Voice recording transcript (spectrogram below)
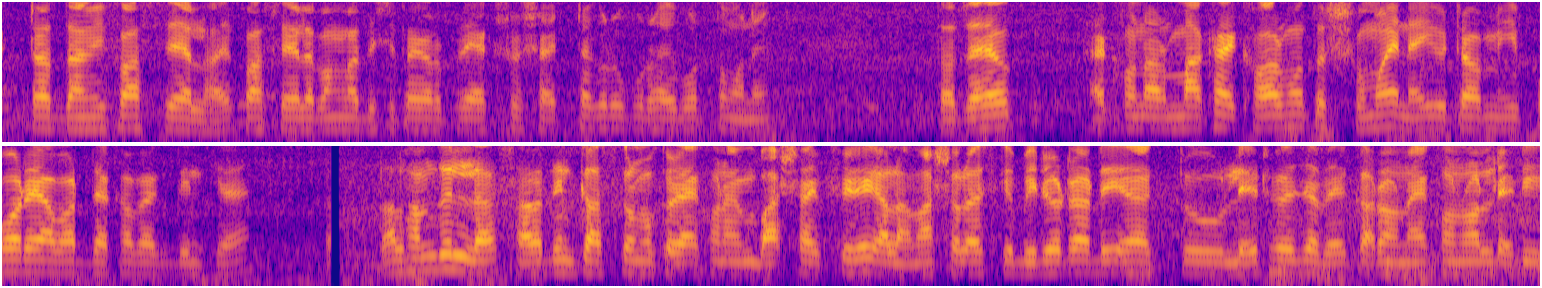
একটার দামই পাঁচ রিয়াল হয়। পাঁচ রিয়ালে বাংলাদেশি টাকার প্রায় একশো ষাট টাকার উপর হয় বর্তমানে। তা যাই হোক, এখন আর মাখায় খাওয়ার মতো সময় নাই ওটা আমি পরে আবার দেখাবো একদিনকে। তো আলহামদুলিল্লাহ, সারাদিন কাজকর্ম করে এখন আমি বাসায় ফিরে গেলাম। আসলে আজকে ভিডিওটা একটু লেট হয়ে যাবে, কারণ এখন অলরেডি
